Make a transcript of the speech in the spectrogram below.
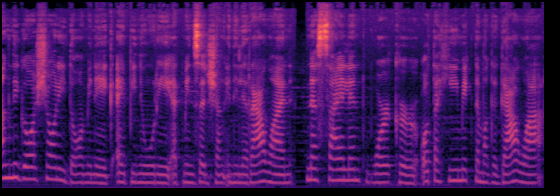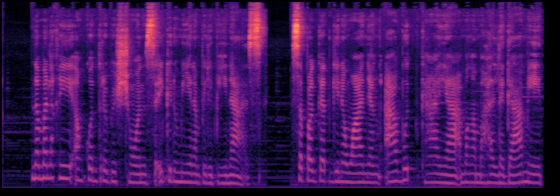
Ang negosyo ni Dominic ay pinuri at minsan siyang inilarawan na silent worker o tahimik na magagawa na malaki ang kontribusyon sa ekonomiya ng Pilipinas sapagkat ginawa niyang abot kaya ang mga mahal na gamit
